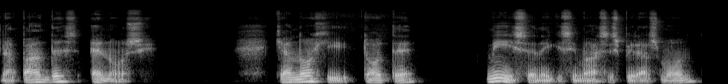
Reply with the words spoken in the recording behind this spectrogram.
Είναι πάντες ενώσει και αν όχι τότε μη είσαι σημάσεις πειρασμών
